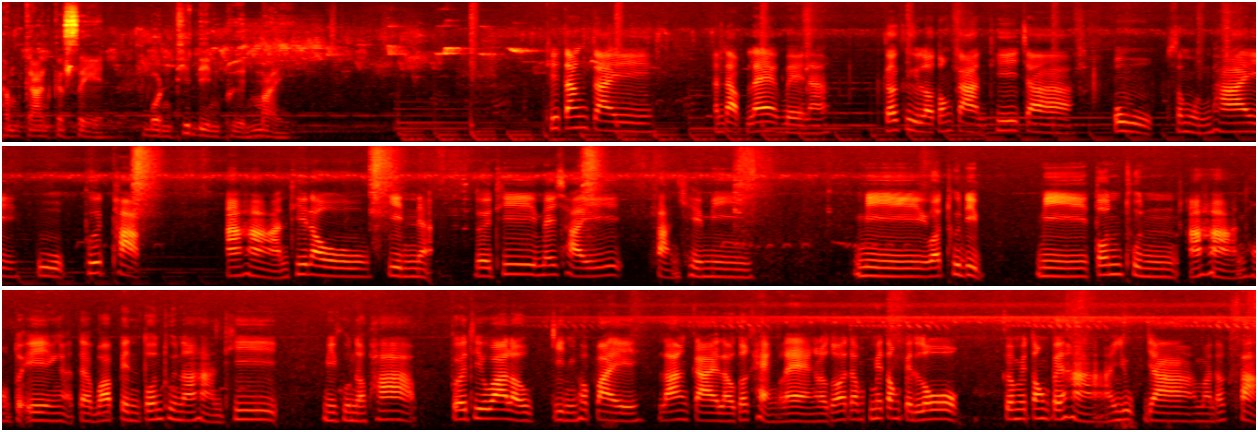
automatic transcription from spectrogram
ทำการเกษตรบนที่ดินผืนใหม่ ที่ตั้งใจอันดับแรกเลยนะ ก็คือเราต้องการที่จะปลูกสมุนไพรปลูกพืชผักอาหารที่เรากินเนี่ยโดยที่ไม่ใช้สารเคมี มีวัตถุดิบมีต้นทุนอาหารของตัวเองอะแต่ว่าเป็นต้นทุนอาหารที่มีคุณภาพ เพื่อที่ว่าเรากินเข้าไปร่างกายเราก็แข็งแรง แล้วก็ไม่ต้องเป็นโรคก็ไม่ต้องไปหายุกยามารักษา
